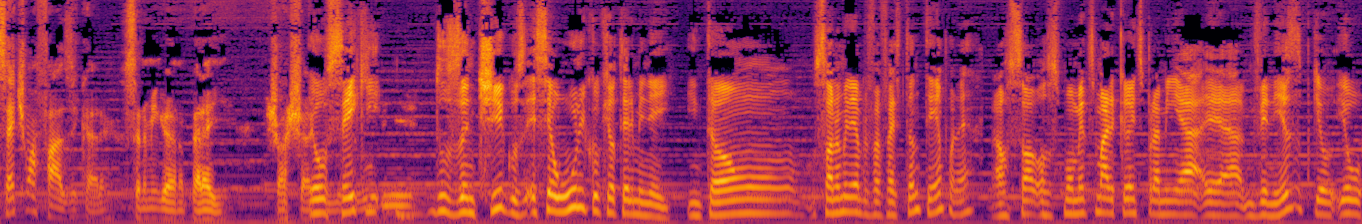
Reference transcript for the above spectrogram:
Sétima fase, cara. Se eu não me engano, peraí. Deixa eu achar. Eu sei que dos antigos, esse é o único que eu terminei. Então, só não me lembro, faz, faz tanto tempo, né? Só, os momentos marcantes pra mim é, é a Veneza, porque eu, eu,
